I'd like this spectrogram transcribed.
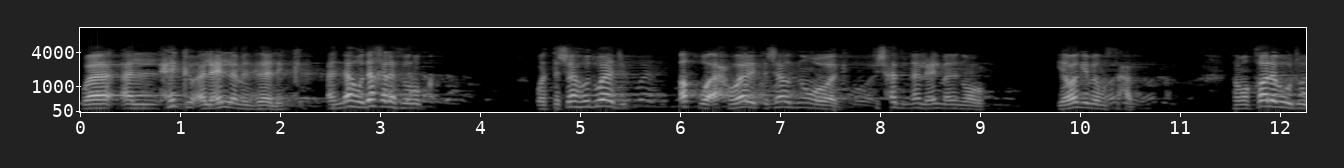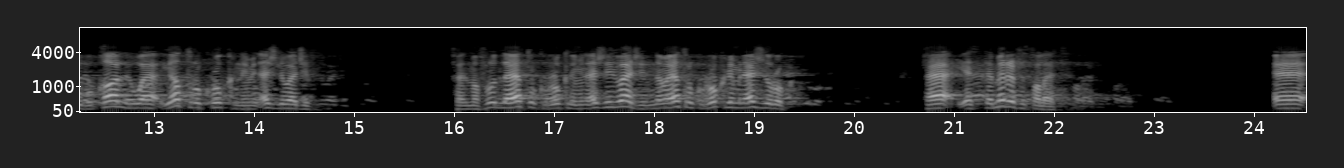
والحكم العلة من ذلك أنه دخل في ركن والتشهد واجب. أقوى أحوال التشهد أنه واجب. فيش حد من العلم أنه ركن. يا واجب يا مستحب. فمن قال بوجوبه قال هو يترك ركن من أجل واجب. فالمفروض لا يترك الركن من أجل الواجب إنما يترك الركن من أجل ركن. فيستمر في صلاته آه،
